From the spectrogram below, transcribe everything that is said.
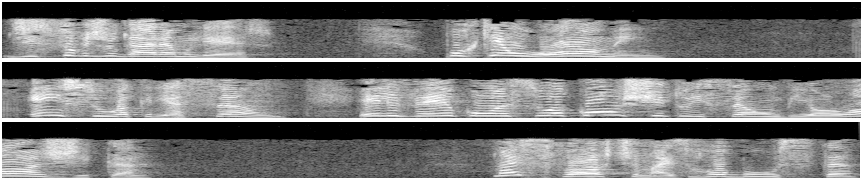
De subjugar a mulher. Porque o homem, em sua criação, ele veio com a sua constituição biológica mais forte, mais robusta.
